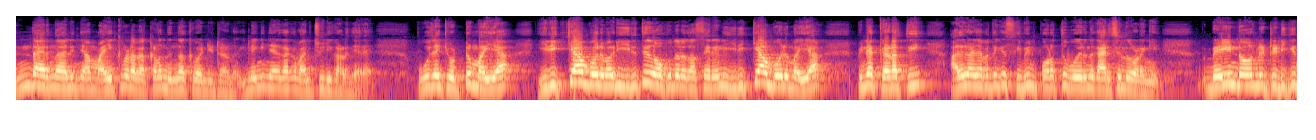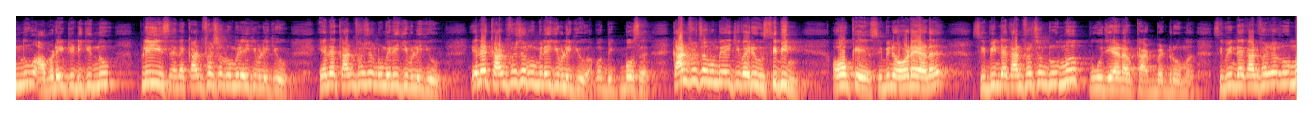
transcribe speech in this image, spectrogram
എന്തായിരുന്നാലും ഞാൻ മൈക്ക് ഇവിടെ വെക്കണം നിങ്ങൾക്ക് വേണ്ടിയിട്ടാണ്. ഇല്ലെങ്കിൽ ഞാൻ ഇതൊക്കെ വലിച്ചൂരി കളഞ്ഞേനെ. പൂജയ്ക്ക് ഒട്ടും വയ്യ. ഇരിക്കാൻ പോലും അവർ ഇരുത്തി നോക്കുന്നുണ്ട് കസേരയിൽ ഇരിക്കാൻ പോലും വയ്യ. പിന്നെ കിടത്തി. അത് കഴിഞ്ഞപ്പോഴത്തേക്ക് സിബിൻ പുറത്ത് പോയിരുന്ന് കരച്ചിൽ തുടങ്ങി. മെയിൻ ഡോറിൽ ഇട്ടിരിക്കുന്നു. അവിടെ ഇട്ടിരിക്കുന്നു. പ്ലീസ് എന്നെ കൺഫെഷൻ റൂമിലേക്ക് വിളിക്കൂ. എന്നെ കൺഫെഷൻ റൂമിലേക്ക് വിളിക്കൂ. എന്നെ കൺഫെഷൻ റൂമിലേക്ക് വിളിക്കൂ. അപ്പോൾ ബിഗ് ബോസ് കൺഫെഷൻ റൂമിലേക്ക് വരൂ സിബിൻ. ഓക്കെ സിബിൻ ഓടെയാണ്. സിബിന്റെ കൺഫെഷൻ റൂം പൂജയുടെ ബെഡ്റൂം സിബിന്റെ കൺഫെഷൻ റൂം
